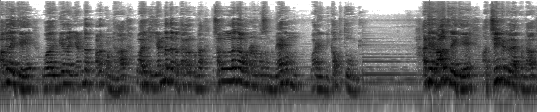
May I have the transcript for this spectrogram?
పగలైతే వారి మీద ఎండ పడకుండా వారికి ఎండ దెబ్బ తగలకుండా చల్లగా ఉండడం కోసం మేఘం వారిని కప్పుతూ ఉంది. అదే రాత్రి అయితే ఆ చీకటి లేకుండా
